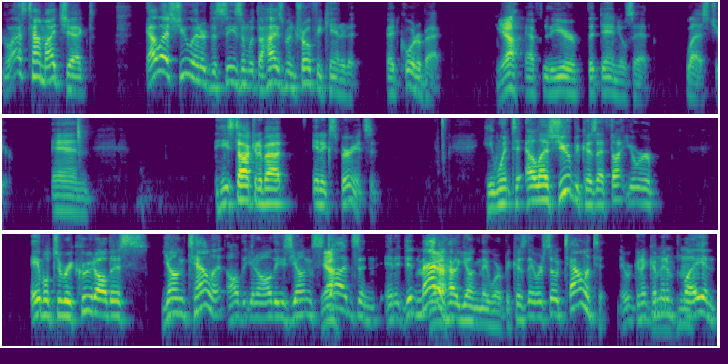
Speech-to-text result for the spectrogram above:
The last time I checked, LSU entered the season with the Heisman Trophy candidate at quarterback Yeah. after the year that Daniels had last year. And he's talking about inexperience. He went to LSU because I thought you were able to recruit all this young talent, all the you know, all these young studs, and and it didn't matter Yeah. how young they were because they were so talented. They were going to come in and Mhm. play and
